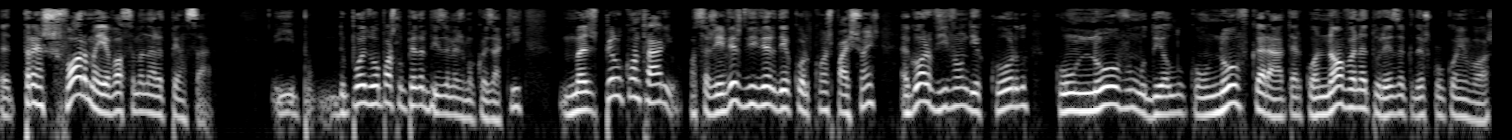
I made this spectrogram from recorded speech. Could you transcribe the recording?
eh, transformem a vossa maneira de pensar. E depois o apóstolo Pedro diz a mesma coisa aqui, mas pelo contrário. Ou seja, em vez de viver de acordo com as paixões, agora vivam de acordo com um novo modelo, com um novo caráter, com a nova natureza que Deus colocou em vós,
